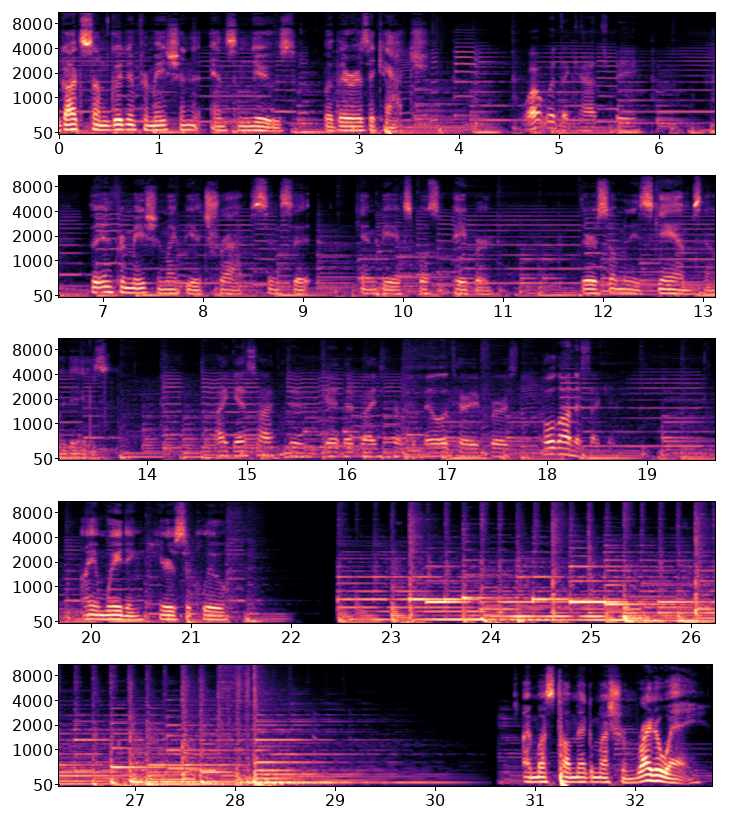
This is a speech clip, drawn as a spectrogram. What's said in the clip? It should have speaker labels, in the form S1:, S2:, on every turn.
S1: I got some good information and some news, but there is a catch.
S2: What would the catch be?
S1: The information might be a trap since it can be explosive paper. There are so many scams nowadays.
S2: I guess I have to get advice from the military first. Hold on a second.
S1: I am waiting. Here's the clue. I must tell Mega Mushroom right away.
